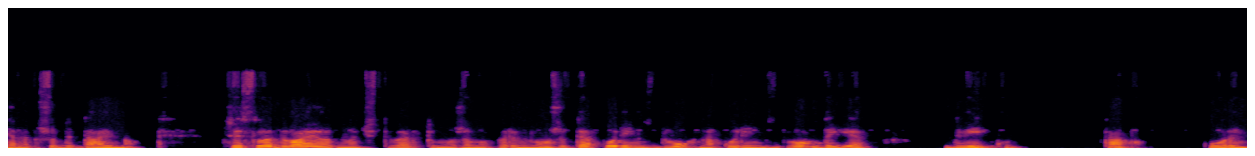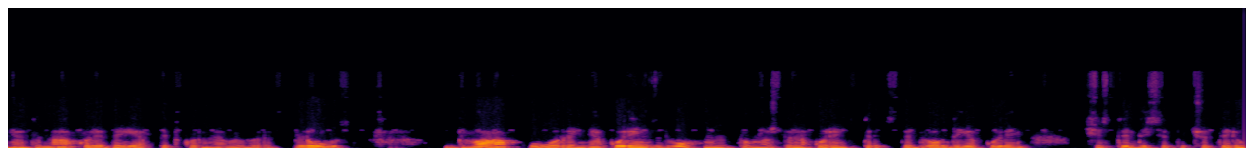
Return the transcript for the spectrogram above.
Я напишу детально. Числа 2 і 1 четверту можемо перемножити, а корінь з 2 на корінь з 2 дає двійку. Так? Корені одинакові дає підкорневий вираз. Плюс 2 кореня. Корінь з 2 помножити на корінь з 32 дає корінь 64.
